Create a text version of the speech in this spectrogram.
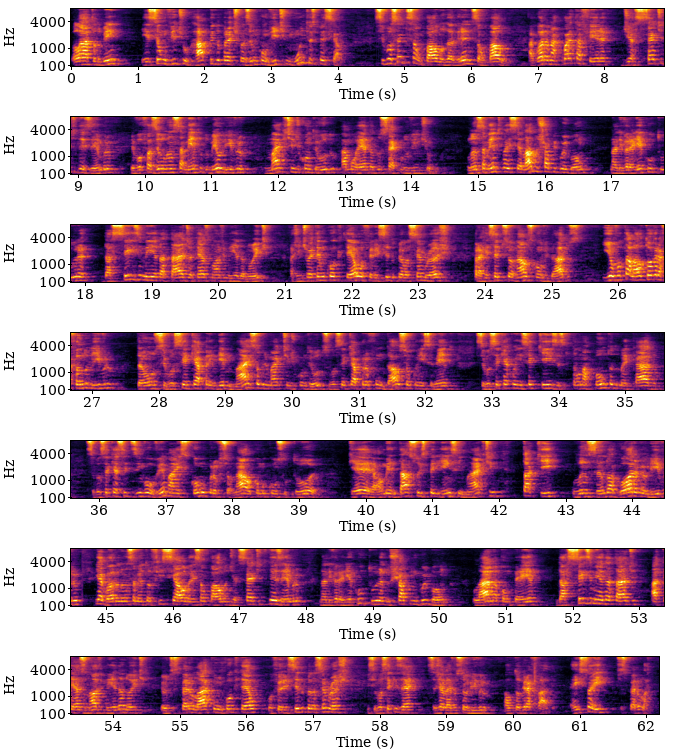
Olá, tudo bem? Esse é um vídeo rápido para te fazer um convite muito especial. Se você é de São Paulo, da Grande São Paulo, agora na quarta-feira, dia 7 de dezembro, eu vou fazer o lançamento do meu livro Marketing de Conteúdo, a Moeda do Século XXI. O lançamento vai ser lá no Shopping Bourbon, na Livraria Cultura, das 6 e meia da tarde até as 9 e meia da noite. A gente vai ter um coquetel oferecido pela Sam Rush para recepcionar os convidados e eu vou estar lá autografando o livro então, se você quer aprender mais sobre marketing de conteúdo, se você quer aprofundar o seu conhecimento, se você quer conhecer cases que estão na ponta do mercado, se você quer se desenvolver mais como profissional, como consultor, quer aumentar a sua experiência em marketing, está aqui lançando agora meu livro e agora o lançamento oficial lá em São Paulo, dia 7 de dezembro, na Livraria Cultura do Shopping Bourbon, lá na Pompeia, das 6 e meia da tarde até as 9 e meia da noite. Eu te espero lá com um coquetel oferecido pela Sam Rush e se você quiser, você já leva o seu livro autografado. É isso aí, te espero lá.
